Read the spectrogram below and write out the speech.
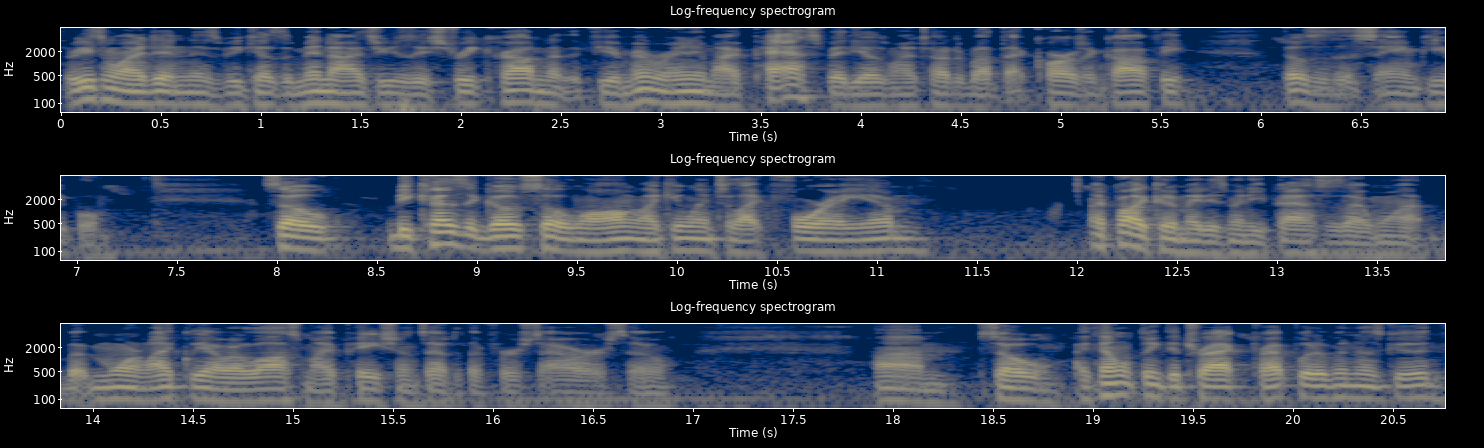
The reason why I didn't is because the midnight's are usually street crowd. And if you remember any of my past videos when I talked about that cars and coffee, those are the same people. So because it goes so long, like it went to like 4 a.m., I probably could have made as many passes as I want, but more likely I would have lost my patience after the first hour or so. Um, so I don't think the track prep would have been as good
